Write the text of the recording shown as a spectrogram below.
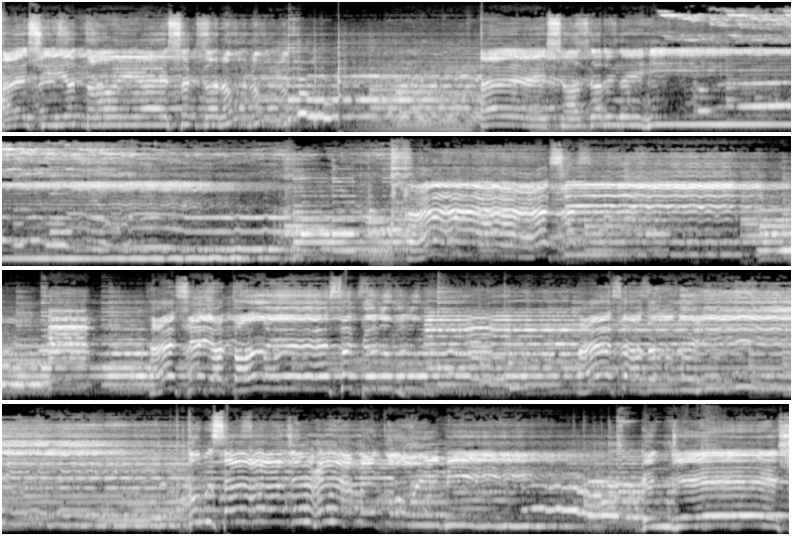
ایسی عطائیں ایسا کرم ایسا در نہیں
